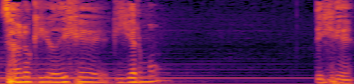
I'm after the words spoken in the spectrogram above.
¿Sabe lo que yo dije, Guillermo? Dije,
